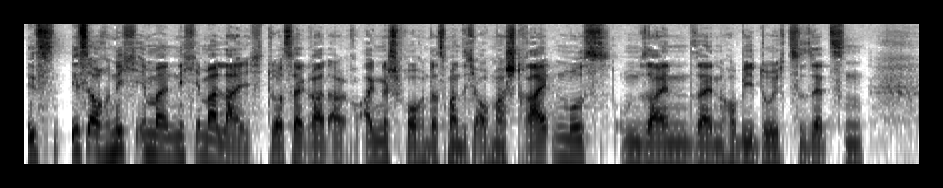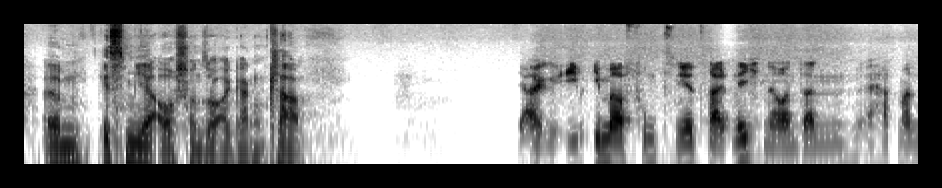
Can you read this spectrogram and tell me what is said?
ist, ist auch nicht immer, nicht immer leicht. Du hast ja gerade auch angesprochen, dass man sich auch mal streiten muss, um sein, sein Hobby durchzusetzen. Ähm, ist mir auch schon so ergangen, klar ja, immer funktioniert es halt nicht, ne? Und dann hat man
